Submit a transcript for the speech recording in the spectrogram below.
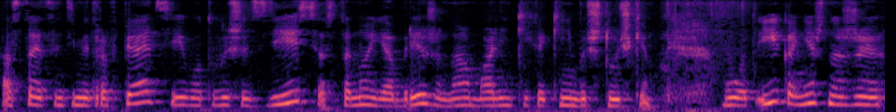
оставить сантиметров 5 и вот вышить здесь. Остальное я обрежу на маленькие какие-нибудь штучки. Вот. И, конечно же,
